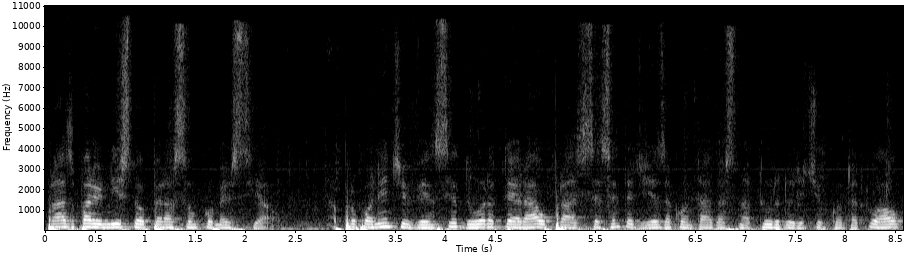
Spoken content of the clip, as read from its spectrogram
Prazo para o início da operação comercial. A proponente vencedora terá o prazo de 60 dias a contar da assinatura do aditivo contratual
